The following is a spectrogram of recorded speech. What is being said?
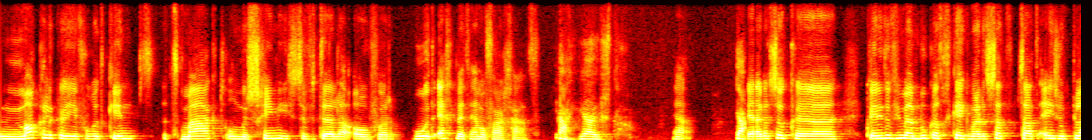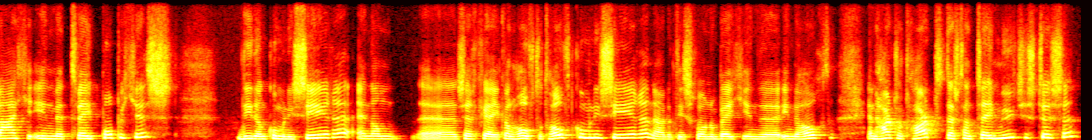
makkelijker je voor het kind het maakt om misschien iets te vertellen over hoe het echt met hem of haar gaat. Ja, juist. Ja. Ja. ja, dat is ook. Uh, ik weet niet of je mijn boek had gekeken, maar er staat, staat één zo'n plaatje in met twee poppetjes die dan communiceren. En dan uh, zeg ik, ja, je kan hoofd tot hoofd communiceren. Nou, dat is gewoon een beetje in de, in de hoogte. En hart tot hart, daar staan twee muurtjes tussen.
